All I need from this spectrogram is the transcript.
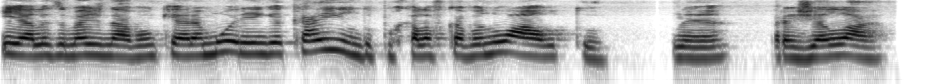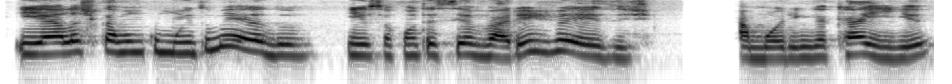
e elas imaginavam que era a Moringa caindo, porque ela ficava no alto, né, para gelar. E elas ficavam com muito medo. E isso acontecia várias vezes. A Moringa caía,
